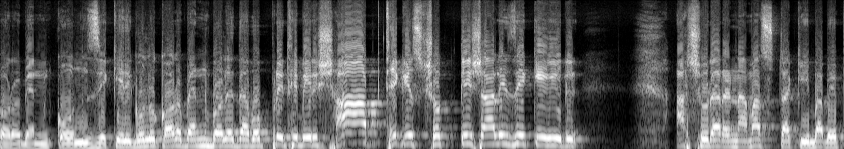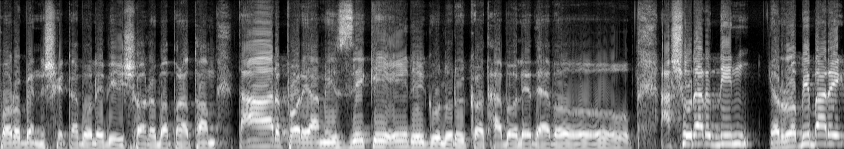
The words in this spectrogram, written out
করবেন, কোন জিকিরগুলো করবেন বলে দেব পৃথিবীর সব থেকে শক্তিশালী জিকির। আশুরার নামাজটা কীভাবে পড়বেন সেটা বলে দিই সর্বপ্রথম। তারপরে আমি জেকেরগুলোর কথা বলে দেব। আশুরার দিন রবিবারে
